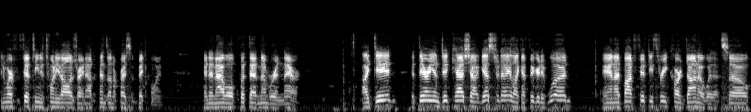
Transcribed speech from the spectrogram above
anywhere from 15 to $20 right now, depends on the price of Bitcoin. And then I will put that number in there. I did. Ethereum did cash out yesterday like I figured it would. And I bought 53 Cardano with it. So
